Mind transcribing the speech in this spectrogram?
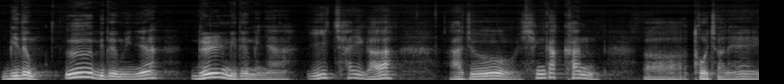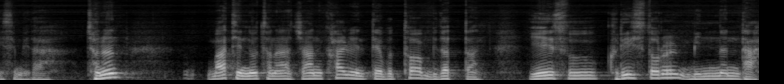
믿음, 의 믿음이냐, 를 믿음이냐 이 차이가 아주 심각한 어, 도전에 있습니다. 저는 마틴 루터나 존 칼빈 때부터 믿었던 예수 그리스도를 믿는다.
